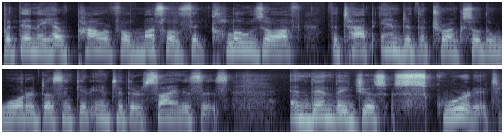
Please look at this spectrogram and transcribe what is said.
but then they have powerful muscles that close off the top end of the trunk so the water doesn't get into their sinuses. And then they just squirt it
